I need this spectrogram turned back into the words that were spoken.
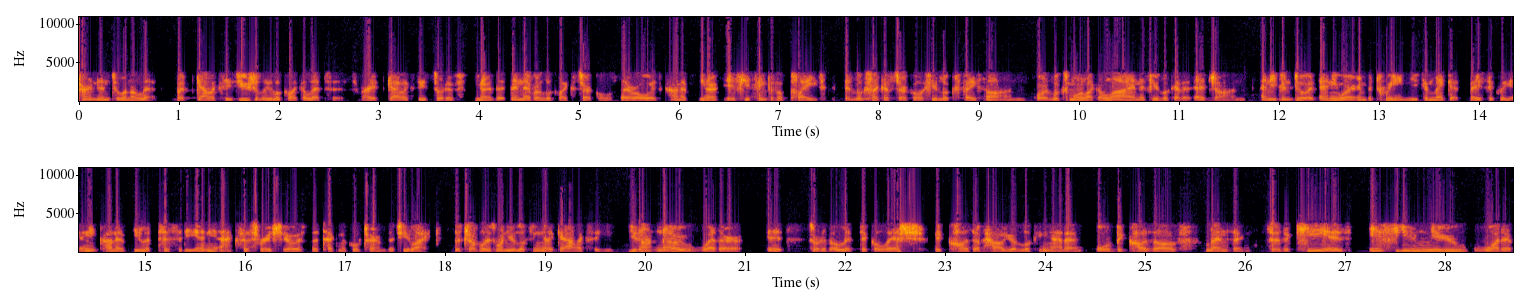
turned into an ellipse. But galaxies usually look like ellipses, right? Galaxies sort of, you know, they, they never look like circles. They're always kind of, you know, if you think of a plate, it looks like a circle if you look face on, or it looks more like a line if you look at it edge on. And you can do it anywhere in between. You can make it basically any kind of ellipticity, any axis ratio is the technical term that you like. The trouble is when you're looking at a galaxy, you don't know whether it's sort of elliptical-ish because of how you're looking at it or because of lensing. So the key is if you knew what it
